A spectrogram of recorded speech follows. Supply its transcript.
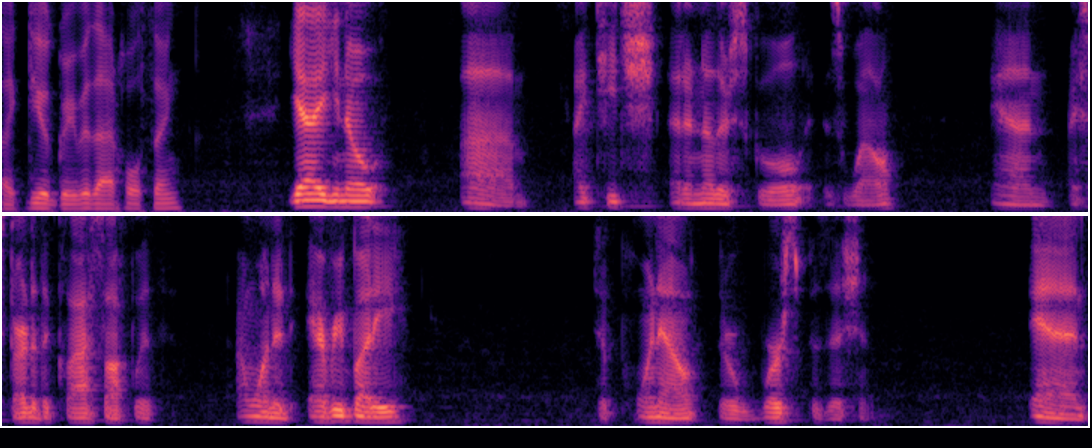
like do you agree with that whole thing Yeah, you know, um, I teach at another school as well, and I started the class off with I wanted everybody to point out their worst position, and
